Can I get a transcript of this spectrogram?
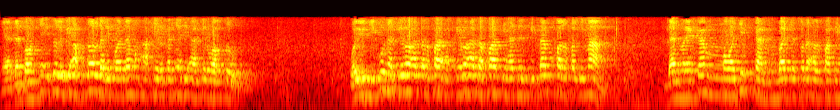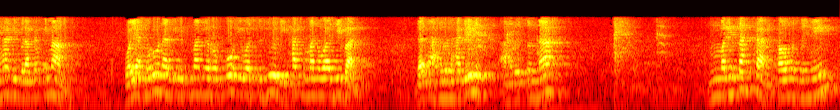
Ya, dan bahwasanya itu lebih afdal daripada mengakhirkannya di akhir waktu. Wa yujibuna qira'at al-qira'at Fatihatil kitab khalfal imam. Dan mereka mewajibkan membaca surah Al-Fatihah di belakang imam. Wa ya'muruna bi itmami ruku'i was sujudi hatman wajiban. Dan ahlul hadis, ahlus sunnah memerintahkan kaum muslimin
